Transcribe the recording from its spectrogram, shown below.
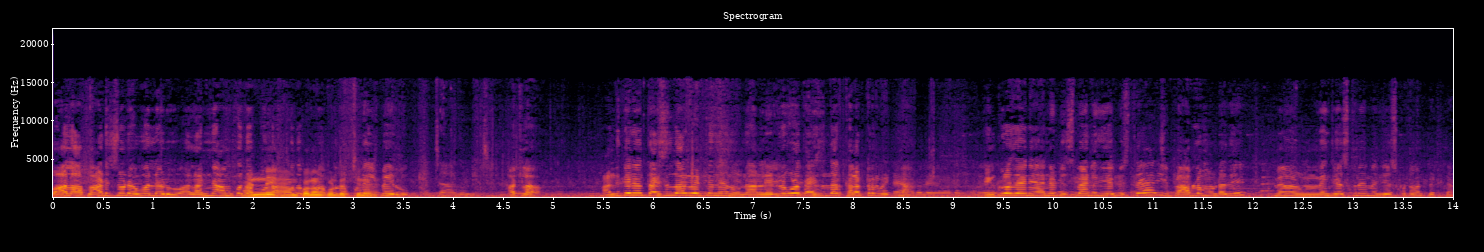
వాళ్ళు ఆ ప్లాట్ ఇచ్చినోడు ఇవ్వలేడు వాళ్ళు అన్ని అమ్ముకోదాం వెళ్ళిపోయారు. అట్లా. అందుకే నేను తహసీల్దార్ పెట్టిన నేను. నా లెటర్ కూడా తహసీల్దార్ కలెక్టర్ పెట్టిన. ఎంక్రోజ్ అయిన అన్ని డిస్మాంటిల్ చేపిస్తే ఈ ప్రాబ్లం ఉండదు. మేము మేము చేసుకునేది మేము చేసుకుంటామని పెట్టినా.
